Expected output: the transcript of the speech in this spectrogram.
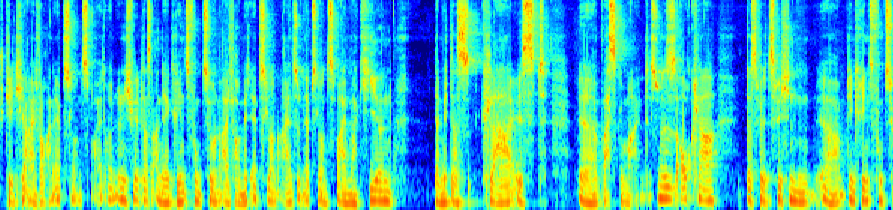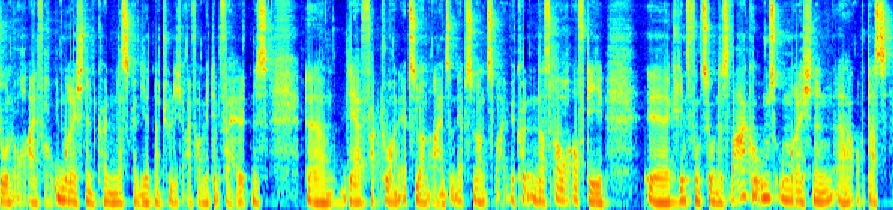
steht hier einfach ein Epsilon 2 drin. Und ich werde das an der Greens-Funktion einfach mit Epsilon 1 und Epsilon 2 markieren, damit das klar ist, äh, was gemeint ist. Und es ist auch klar, dass wir zwischen äh, den Greens-Funktionen auch einfach umrechnen können. Das skaliert natürlich einfach mit dem Verhältnis äh, der Faktoren Epsilon 1 und Epsilon 2. Wir könnten das auch auf die äh, Greens-Funktion des Vakuums umrechnen. Äh, auch das,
